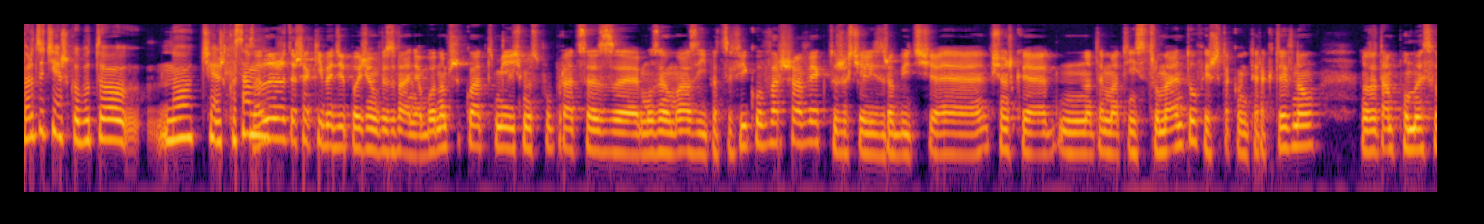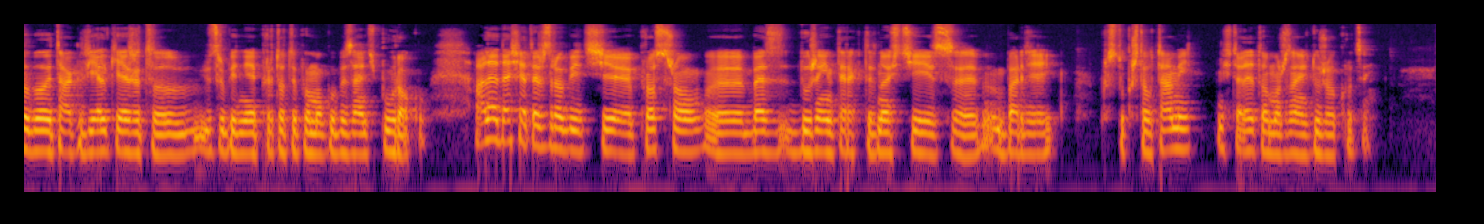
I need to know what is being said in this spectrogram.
Bardzo ciężko, bo to, no, ciężko. Sam... Zależy też, jaki będzie poziom wyzwania, bo na przykład mieliśmy współpracę z Muzeum Azji i Pacyfiku w Warszawie, którzy chcieli zrobić e, książkę na temat instrumentów, jeszcze taką interaktywną. No to tam pomysły były tak wielkie, że to zrobienie prototypu mogłoby zająć pół roku. Ale da się też zrobić e, prostszą, e, bez dużej interaktywności, z e, bardziej po prostu kształtami i wtedy to może zająć dużo krócej.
